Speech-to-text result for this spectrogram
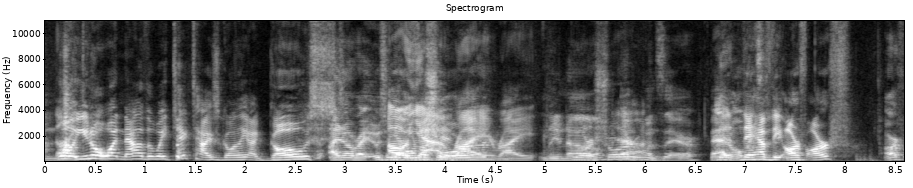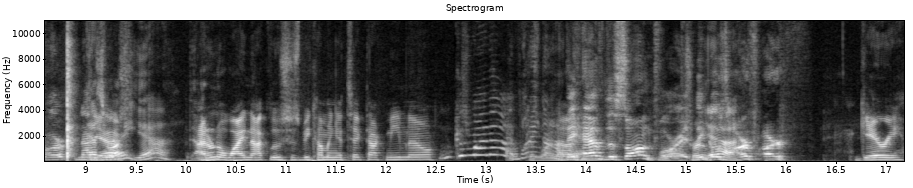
in. The, Well, like- you know what? Now the way TikTok's going, they got Ghost. I know, right? It was Oh North yeah, Shore, right, right. You know, North Shore. everyone's there. Bad They, they have is- the Arf Arf. Arf Arf. Not That's Yeah. right. Yeah. I don't know why Knocked Loose is becoming a TikTok meme now. Because why not? Why 'Cause why not? not? They have the song for it. True. It goes Yeah. Arf Arf. Gary,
